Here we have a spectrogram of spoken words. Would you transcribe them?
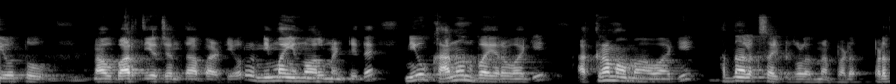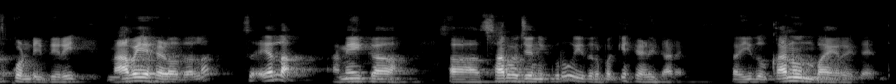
ಇವತ್ತು ನಾವು ಭಾರತೀಯ ಜನತಾ ಪಾರ್ಟಿಯವರು ನಿಮ್ಮ ಇನ್ವಾಲ್ವ್ಮೆಂಟ್ ಇದೆ. ನೀವು ಕಾನೂನು ಬಾಹಿರವಾಗಿ, ಅಕ್ರಮವಾಗಿ ಹದಿನಾಲ್ಕು ಸೈಟ್ಗಳನ್ನು ಪಡ, ಪಡೆದುಕೊಂಡಿದ್ದೀರಿ. ನಾವೇ ಹೇಳೋದಲ್ಲ ಎಲ್ಲ ಅನೇಕ ಸಾರ್ವಜನಿಕರು ಇದರ ಬಗ್ಗೆ ಹೇಳಿದ್ದಾರೆ. ಇದು ಕಾನೂನು ಬಾಹಿರ ಇದೆ ಅಂತ.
